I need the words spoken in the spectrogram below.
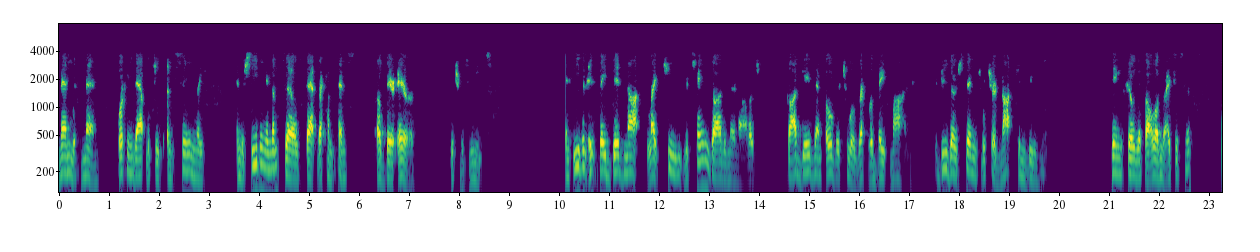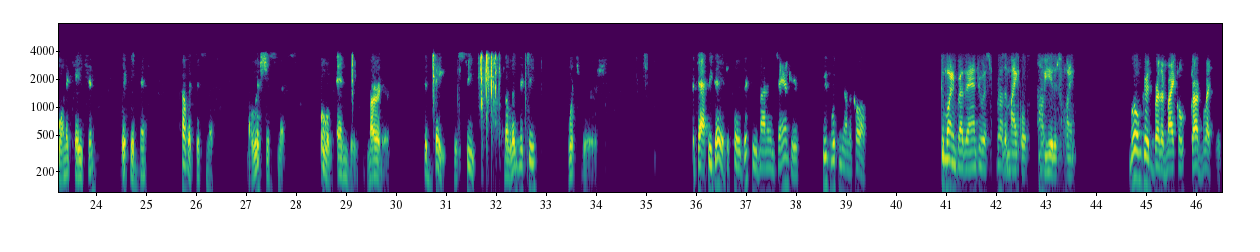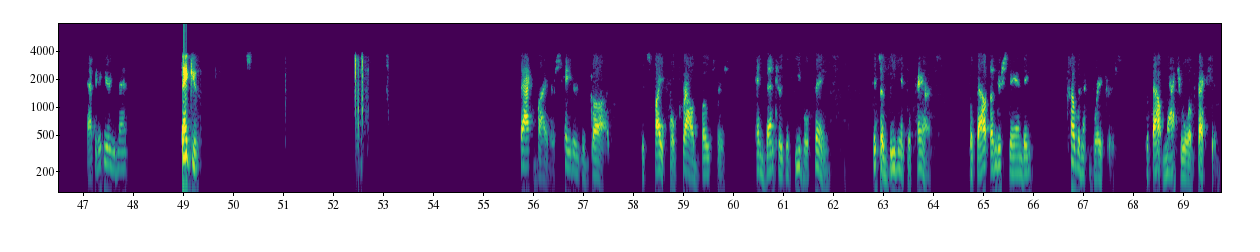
men with men, working that which is unseemly, and receiving in themselves that recompense of their error, which was meat. And even as they did not like to retain God in their knowledge, God gave them over to a reprobate mind to do those things which are not convenient, being filled with all unrighteousness, fornication, wickedness, covetousness, maliciousness, full of envy, murder, debate, deceit, malignity, whisperers. It's a happy day. It's a victory. My name's Andrew. Who's with me on the call? Good morning, Brother Andrew. It's Brother Michael. How are you this morning? Well, good, Brother Michael. God bless you. Happy to hear you, man. Thank you. Backbiters, haters of God, despiteful, proud boasters, inventors of evil things, disobedient to parents, without understanding, covenant breakers, without natural affection,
